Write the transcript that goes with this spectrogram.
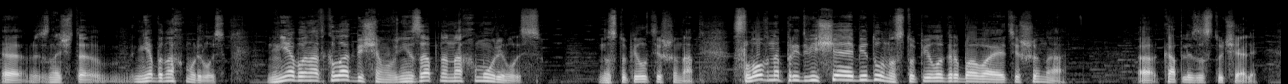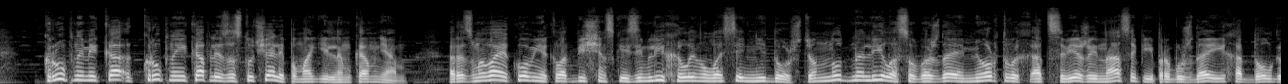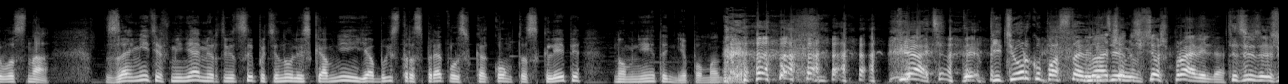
Э, Значит, э, небо нахмурилось. Небо над кладбищем внезапно нахмурилось. Наступила тишина. Словно предвещая беду, наступила гробовая тишина. Э, Капли застучали. Крупными ка- крупные капли застучали по могильным камням. Размывая комья кладбищенской земли, хлынул осенний дождь. Он нудно лил, освобождая мертвых от свежей насыпи и пробуждая их от долгого сна. Заметив меня, мертвецы потянулись ко мне, и я быстро спряталась в каком-то склепе, но мне это не помогло. Пять! Пятерку поставили Ну а что, девочки. все ж правильно.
